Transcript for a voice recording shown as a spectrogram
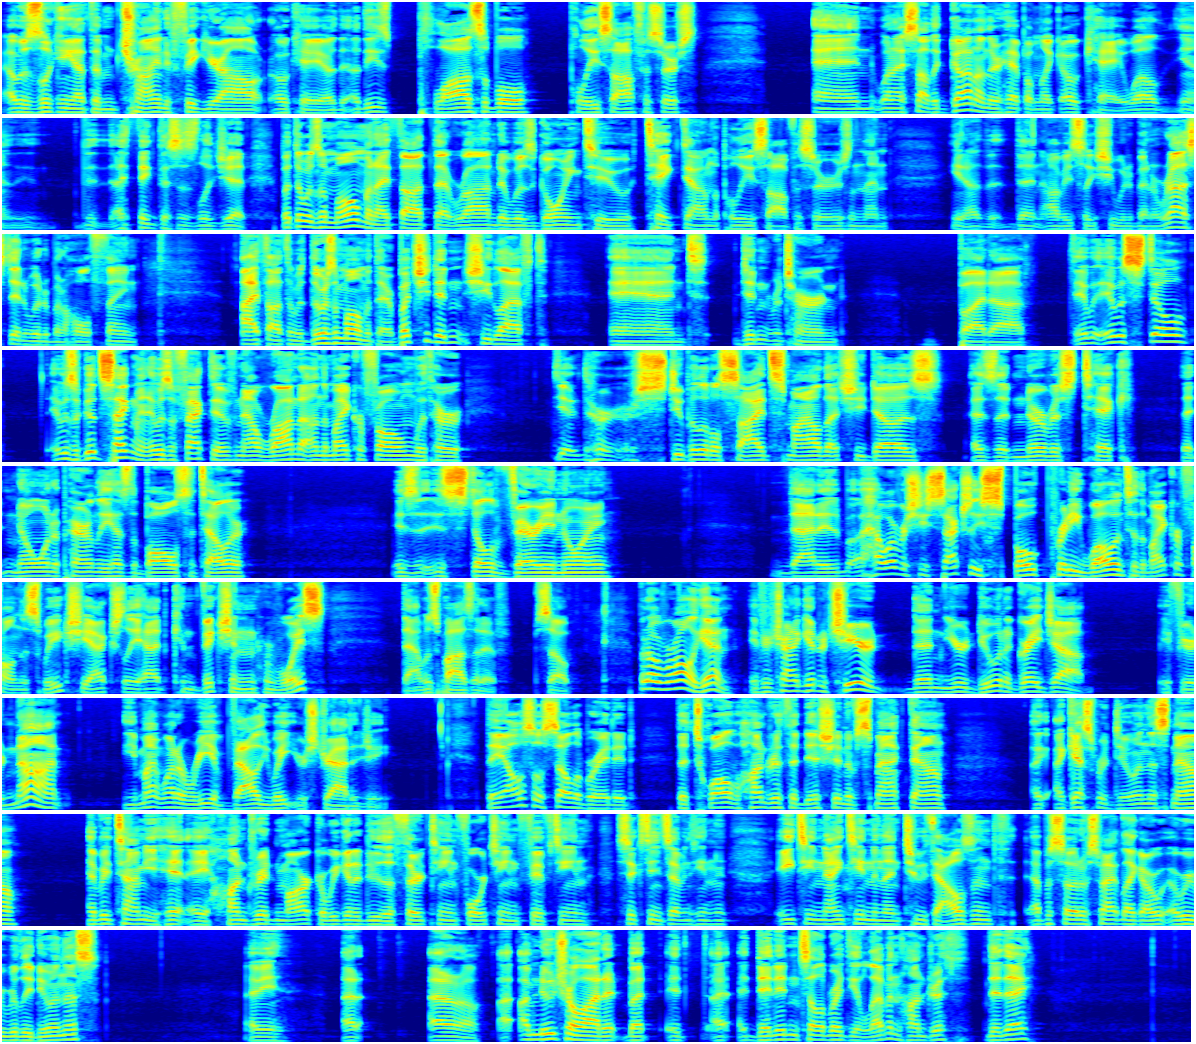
I was looking at them trying to figure out, okay, are, are these plausible police officers? And when I saw the gun on their hip, I'm like, okay, well, yeah, I think this is legit. But there was a moment I thought that Ronda was going to take down the police officers, and then, you know, then obviously she would have been arrested. It would have been a whole thing. I thought there was, there was a moment there, but she didn't. She left and didn't return. But uh, it it was still it was a good segment. It was effective. Now Ronda on the microphone with her her, her stupid little side smile that she does as a nervous tick that no one apparently has the balls to tell her is is still very annoying. That is, however, she actually spoke pretty well into the microphone this week. She actually had conviction in her voice. That was positive. So, but overall, again, if you're trying to get her cheered, then you're doing a great job. If you're not, you might want to reevaluate your strategy. They also celebrated the 1200th edition of SmackDown. I, I guess we're doing this now every time you hit a 100 mark are we going to do the 13 14 15 16 17 18 19 and then 2000th episode of smack like are, are we really doing this i mean i, don't know I, am neutral on it but it I, they didn't celebrate the 1100th did they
